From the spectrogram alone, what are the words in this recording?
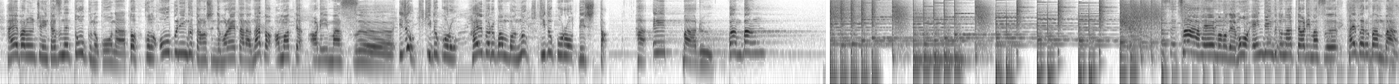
「ハエバルン中に尋ねトーク」のコーナーとこのオープニング楽しんでもらえたらなと思っております。以上聞きどころ。ハエバルバンバンの聞きどころでした。ハエバルバンバン。早いものでもうエンディングとなっております。ハイバルバンバン。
